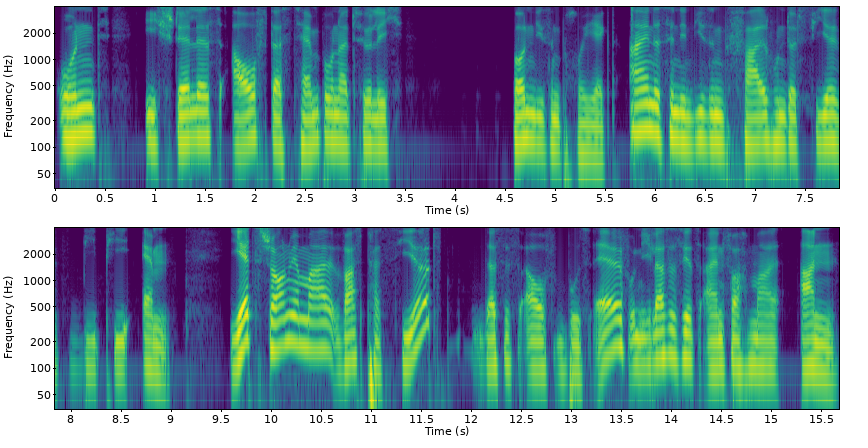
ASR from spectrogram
und ich stelle es auf das Tempo natürlich von diesem Projekt ein. Das sind in diesem Fall 104 BPM. Jetzt schauen wir mal, was passiert. Das ist auf Bus 11 und ich lasse es jetzt einfach mal an.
